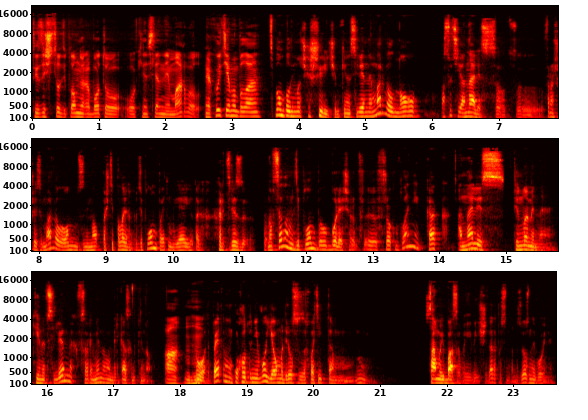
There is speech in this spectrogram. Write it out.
Ты защитил дипломную работу о киновселенной Марвел. Какую тема была? Диплом был немножко шире, чем киновселенная Марвел, но по сути, анализ вот, э, франшизы Marvel, он занимал почти половину диплома, поэтому я ее так характеризую. Но в целом диплом был более в широком плане, как анализ феномена киновселенных в современном американском кино. А, угу. Вот, поэтому по ходу него я умудрился захватить там ну, самые базовые вещи, да, допустим, там, «Звездные войны».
